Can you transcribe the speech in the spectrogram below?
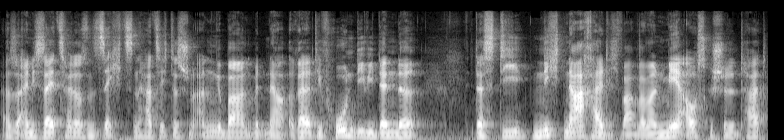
Also eigentlich seit 2016 hat sich das schon angebahnt mit einer relativ hohen Dividende, dass die nicht nachhaltig war, weil man mehr ausgeschüttet hat,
